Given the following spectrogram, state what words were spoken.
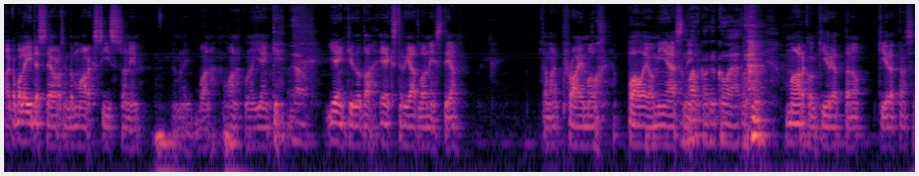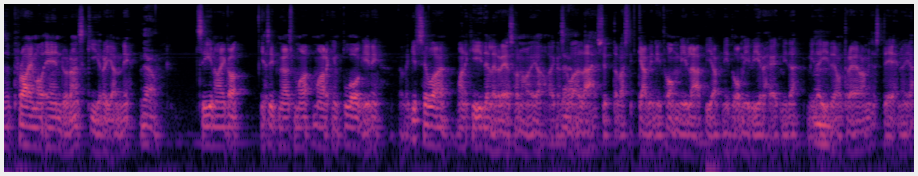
Aika paljon itse seurasin ton Mark Sissonin, vanha, vanha kunnon jenkki, Joo. jenkki tota, ex-triatlonisti ja tämmönen primal paleo-mies. Niin Marko on kyllä kova jätkä. Mark on kirjoittanut, kirjoittanut se Primal Endurance-kirjan, niin Joo. siinä aika, ja sitten myös Ma- Markin blogi, niin jotenkin sellainen, ainakin itselle resonoi ja aika sellainen lähestyttävästi kävi niitä hommia läpi ja niitä omia virheitä, mitä, mitä mm. itse on treenaamisessa tehnyt. Ja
